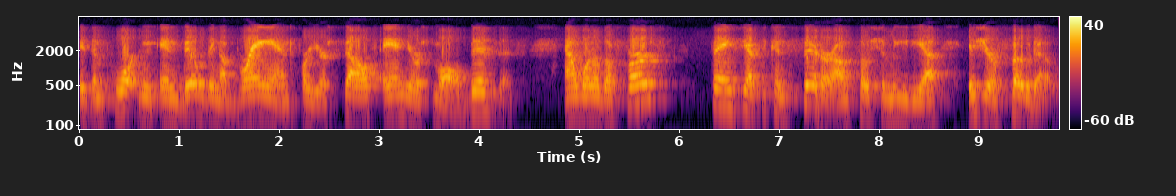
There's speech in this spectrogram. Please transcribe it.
is important in building a brand for yourself and your small business. And one of the first things you have to consider on social media is your photo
